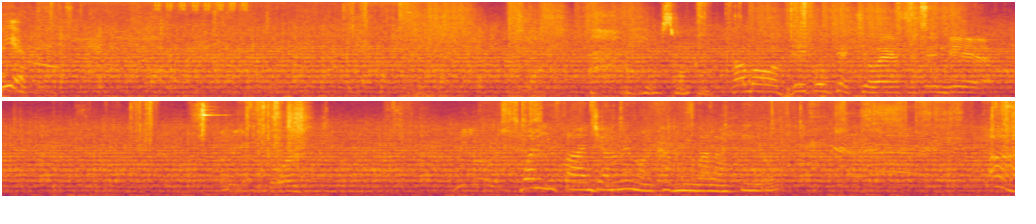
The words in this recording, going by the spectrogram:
Here! I hear smoking. Come on, people. Get your asses in here. One of you fine gentlemen want to cover me while I heal? Ah.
